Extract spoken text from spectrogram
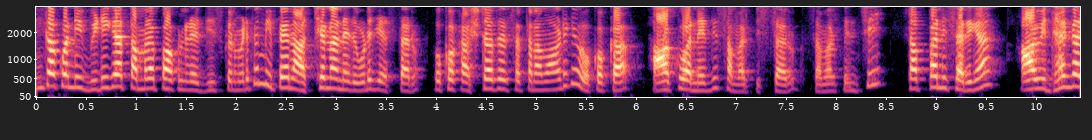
ఇంకా కొన్ని విడిగా తమలపాకులు అనేది తీసుకొని పెడితే మీ పైన అర్చన అనేది కూడా చేస్తారు. ఒక్కొక్క అష్టోత్తర సతనామాడికి ఒక్కొక్క ఆకు అనేది సమర్పిస్తారు. సమర్పించి తప్పనిసరిగా ఆ విధంగా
